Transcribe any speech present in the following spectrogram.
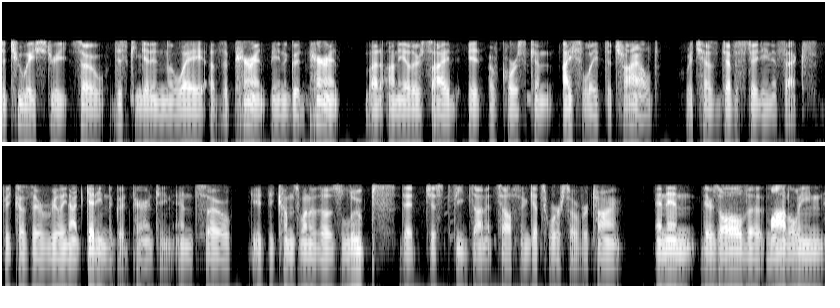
a two way street. So this can get in the way of the parent being a good parent, but on the other side, it of course can isolate the child, which has devastating effects because they're really not getting the good parenting. And so it becomes one of those loops that just feeds on itself and gets worse over time. And then there's all the modeling.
